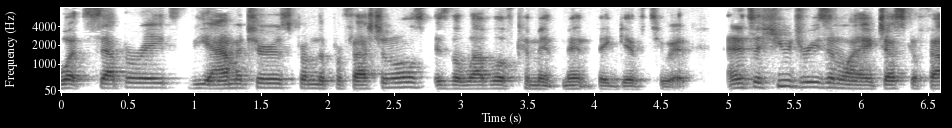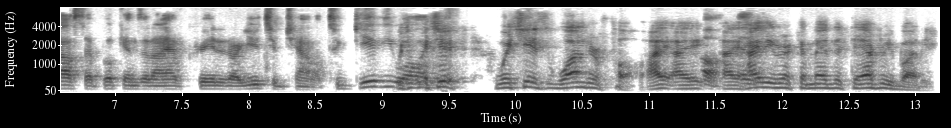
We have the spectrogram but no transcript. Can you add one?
what separates the amateurs from the professionals is the level of commitment they give to it. And it's a huge reason why Jessica Faust at Bookends and I have created our YouTube channel to give you which, all. Which is, which is wonderful. I, I, oh, I highly you. recommend it to everybody.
